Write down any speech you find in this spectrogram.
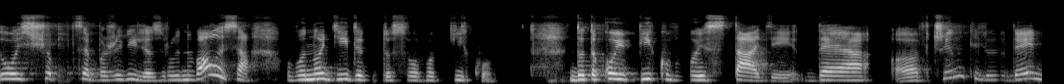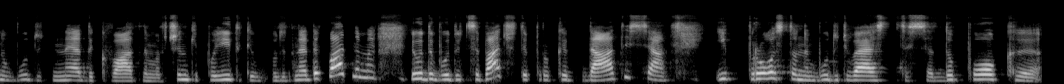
І ось щоб це божевілля зруйнувалося, воно дійде до свого піку, до такої пікової стадії, де вчинки людей ну, будуть неадекватними, вчинки політиків будуть неадекватними, люди будуть це бачити, прокидатися і просто не будуть вестися, допоки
